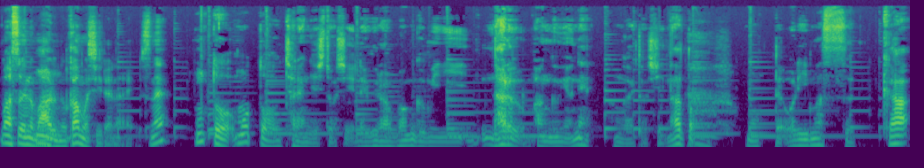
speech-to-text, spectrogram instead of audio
まあそういうのもあるのかもしれないですね。もっと、もっとチャレンジしてほしい。レギュラー番組になる番組をね、考えてほしいなと思っておりますが、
